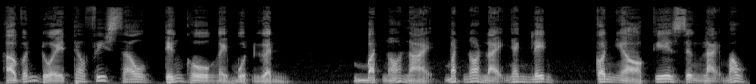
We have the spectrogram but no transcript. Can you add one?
Họ vẫn đuổi theo phía sau, tiếng hô ngày một gần. Bắt nó lại, bắt nó lại nhanh lên. Con nhỏ kia dừng lại mau.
